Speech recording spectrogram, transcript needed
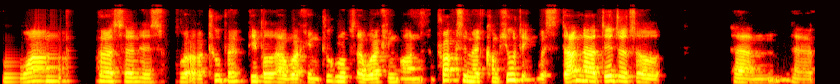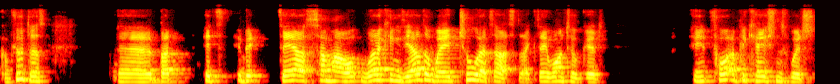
one person is, or two people are working, two groups are working on approximate computing with standard digital um, uh, computers, uh, but it's bit, they are somehow working the other way towards us. Like they want to get in, for applications which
